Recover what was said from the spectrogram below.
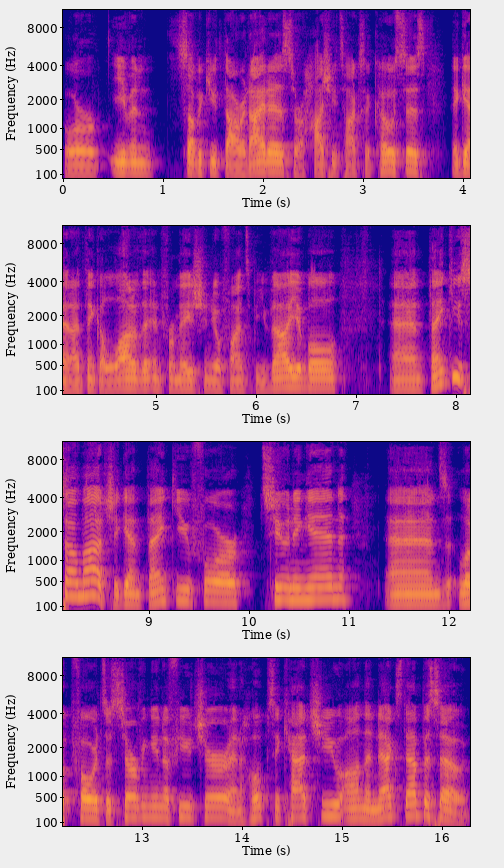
or even subacute thyroiditis or hashitoxicosis. Again, I think a lot of the information you'll find to be valuable. And thank you so much. Again, thank you for tuning in and look forward to serving you in the future and hope to catch you on the next episode.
